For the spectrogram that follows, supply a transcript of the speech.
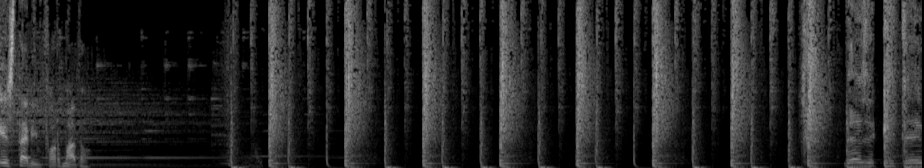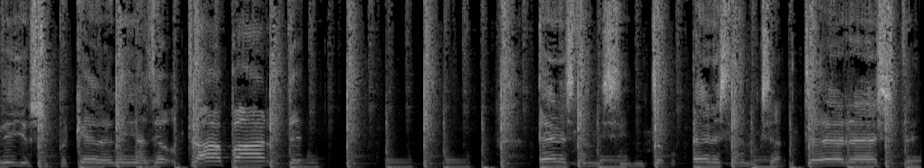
Estar informado. Que te vi yo supe que venías de otra parte. Eres tan distinto, eres tan extraterrestre.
